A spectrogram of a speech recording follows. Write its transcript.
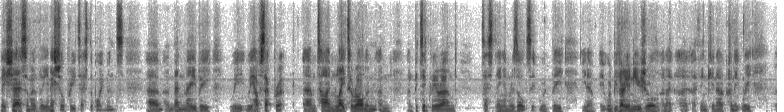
they share some of the initial pre-test appointments, um, and then maybe we we have separate um, time later on, and, and and particularly around testing and results, it would be you know it would be very unusual, and I, I, I think in our clinic we uh,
